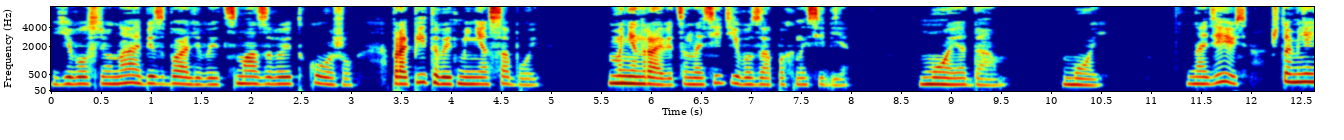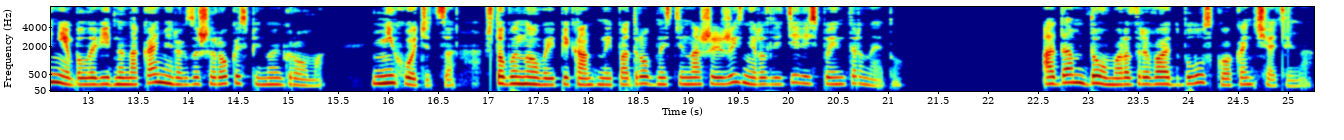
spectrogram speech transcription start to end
Его слюна обезболивает, смазывает кожу, пропитывает меня собой. Мне нравится носить его запах на себе. Мой Адам. Мой. Надеюсь, что меня не было видно на камерах за широкой спиной грома. Не хочется, чтобы новые пикантные подробности нашей жизни разлетелись по интернету. Адам дома разрывает блузку окончательно,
